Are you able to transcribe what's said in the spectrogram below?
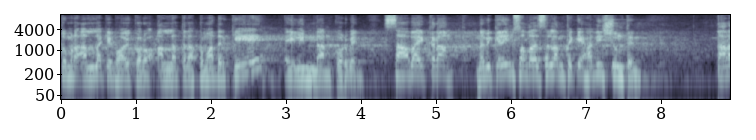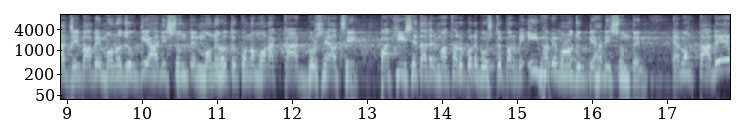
তোমরা আল্লাহকে ভয় করো, আল্লাহ তালা তোমাদেরকে এলিম দান করবেন। সাহাবা একরাম নবী করিম সাল্লাম থেকে হাদিস শুনতেন। তারা যেভাবে মনোযোগ দিয়ে হাদিস শুনতেন, মনে হতো কোনো মরা কাঠ বসে আছে, পাখি এসে তাদের মাথার উপরে বসতে পারবে, এইভাবে মনোযোগ দিয়ে হাদিস শুনতেন। এবং তাদের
